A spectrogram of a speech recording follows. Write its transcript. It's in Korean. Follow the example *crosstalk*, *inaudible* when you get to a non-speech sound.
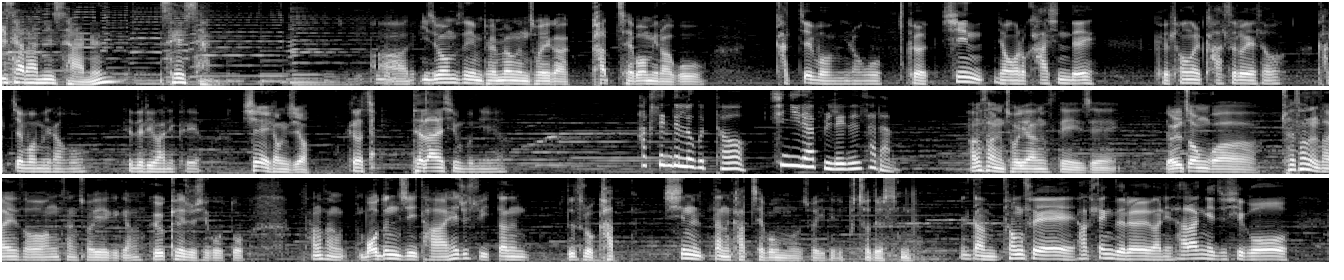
이 사람이 사는 세상. 아 이재범 선생님 별명은 저희가 갓 재범이라고 갓재범이라고 그 신 영어로 갓인데 그 성을 갓으로 해서 갓재범이라고 애들이 많이 그래요. 신의 경지요. 그렇죠. 대단하신 분이에요. 학생들로부터 신이라 불리는 사람. 항상 저희 학생 때 이제 열정과 최선을 다해서 항상 저희에게 그냥 교육해 주시고 또 항상 뭐든지 다 해줄 수 있다는 뜻으로 갓 신을 일단 갓 재범으로 저희들이 붙여드렸습니다. 일단 평소에 학생들을 많이 사랑해 주시고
